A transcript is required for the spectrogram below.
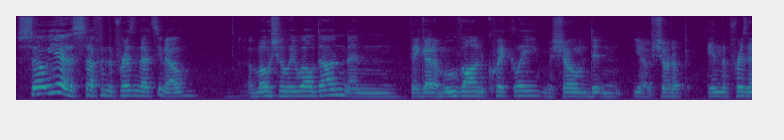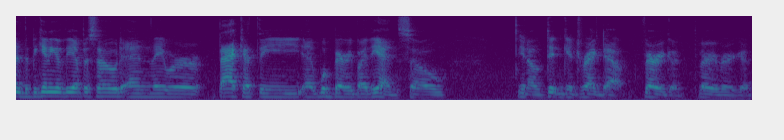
So yeah, the stuff in the prison that's you know emotionally well done, and they got to move on quickly. Michonne didn't, you know, showed up in the prison at the beginning of the episode, and they were back at the at Woodbury by the end. So, you know, didn't get dragged out. Very good, very very good.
